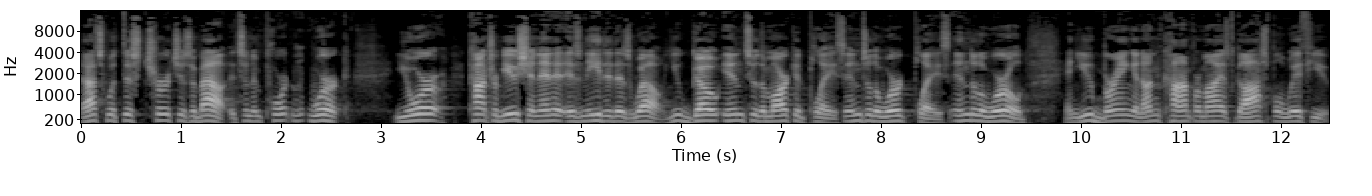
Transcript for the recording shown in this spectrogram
That's what this church is about. It's an important work. Your contribution in it is needed as well. You go into the marketplace, into the workplace, into the world, and you bring an uncompromised gospel with you.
